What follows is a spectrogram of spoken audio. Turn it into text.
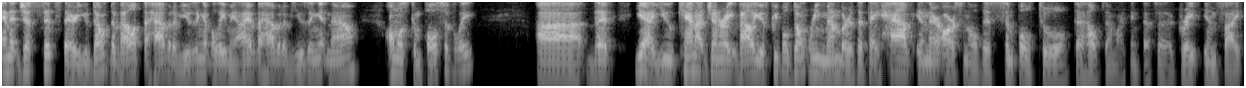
and it just sits there. You don't develop the habit of using it. Believe me, I have the habit of using it now almost compulsively. Uh, that, yeah, you cannot generate value if people don't remember that they have in their arsenal this simple tool to help them. I think that's a great insight.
